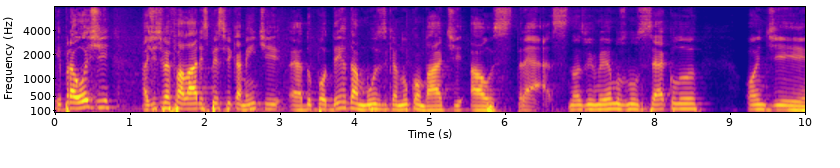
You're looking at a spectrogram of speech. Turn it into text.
E para hoje, a gente vai falar especificamente é, do poder da música no combate ao stress. Nós vivemos num século onde,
